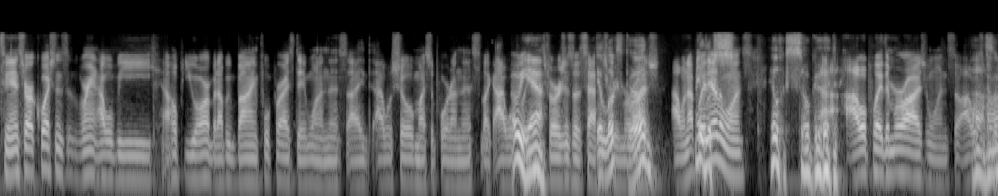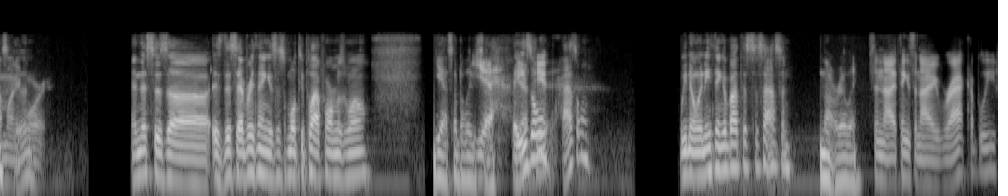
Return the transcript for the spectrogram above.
To answer our questions, Brant, I will be. I hope you are, but I'll be buying full price day one on this. I I will show my support on this. Like I will. Oh, play yeah. these versions of Assassin's looks Creed Mirage. good. I will not It play the looks other ones. It looks so good. I, I will play the Mirage one, so I will Uh-huh. spend money good. for it. And this is uh, is this everything? Is this multi-platform as well? yes, I believe Yeah. so. Basil, Yeah, Basil. We know anything about this assassin? Not really. It's in. I think it's in Iraq, I believe.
